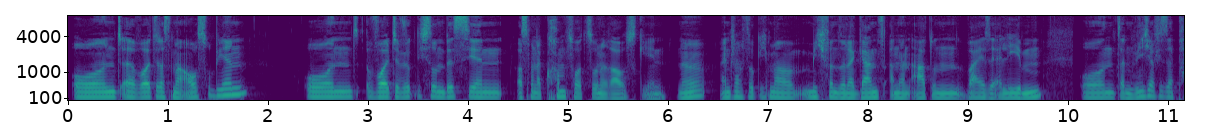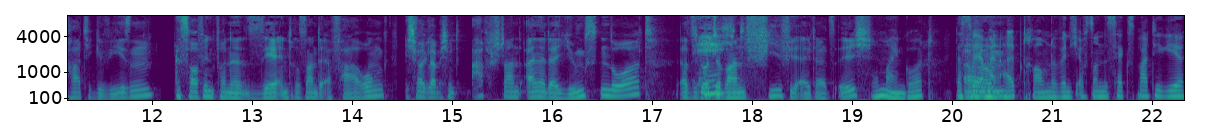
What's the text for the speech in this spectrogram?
und äh, wollte das mal ausprobieren und wollte wirklich so ein bisschen aus meiner Komfortzone rausgehen, ne? Einfach wirklich mal mich von so einer ganz anderen Art und Weise erleben. Und dann bin ich auf dieser Party gewesen. Es war auf jeden Fall eine sehr interessante Erfahrung. Ich war, glaube ich, mit Abstand einer der jüngsten dort. Also die Leute Echt? waren viel, viel älter als ich. Oh mein Gott. Das wäre ja mein Ähm. Albtraum, ne, wenn ich auf so eine Sexparty gehe,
